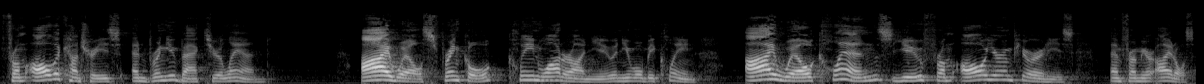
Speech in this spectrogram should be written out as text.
from all the countries and bring you back to your land. I will sprinkle clean water on you, and you will be clean. I will cleanse you from all your impurities and from your idols.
